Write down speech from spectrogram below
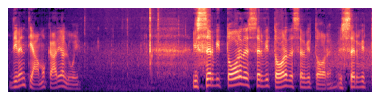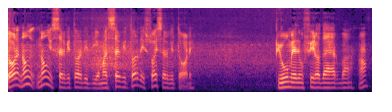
diventiamo cari a lui. Il servitore del servitore del servitore, il servitore, non, non il servitore di Dio, ma il servitore dei suoi servitori. Più umile di un filo d'erba, no?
